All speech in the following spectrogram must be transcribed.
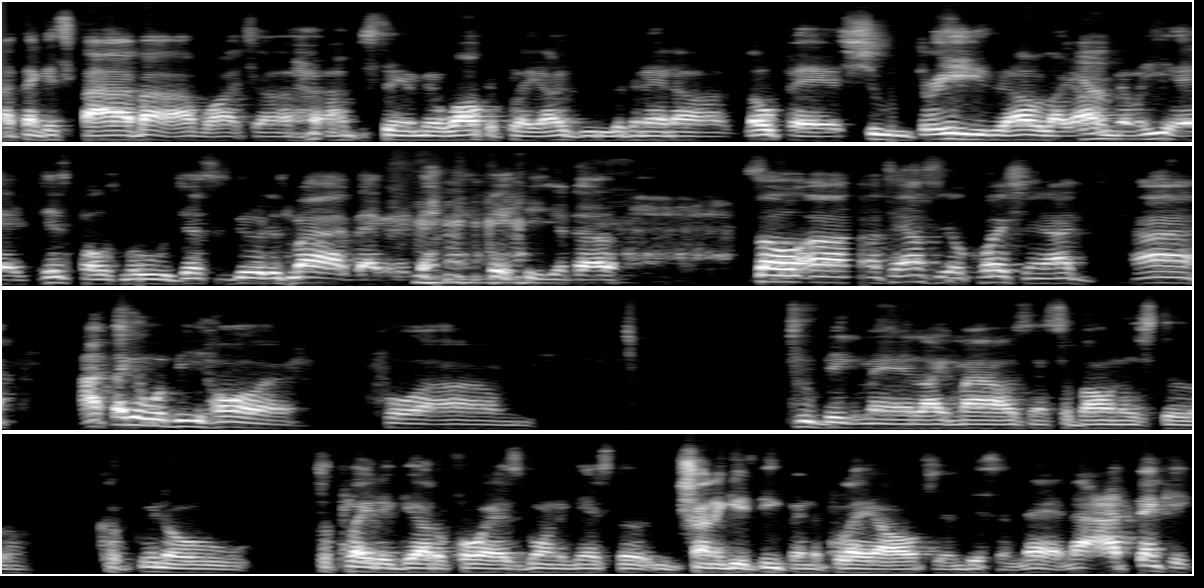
I think it's five out. I watch. Uh, I'm seeing Milwaukee play. I was looking at uh, Lopez shooting threes. And I was like, I remember he had his post move just as good as mine back in the day. you know. So uh, to answer your question, I I I think it would be hard for um, two big men like Miles and Sabonis to you know to play together for as going against the trying to get deep in the playoffs and this and that. Now I think it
